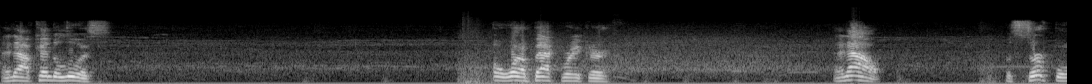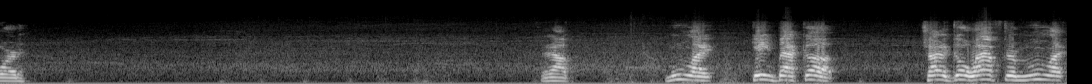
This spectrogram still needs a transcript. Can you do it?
And now Kendall Lewis. Oh, what a backbreaker. And now, the surfboard. And now, Moonlight getting back up. Trying to go after Moonlight.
